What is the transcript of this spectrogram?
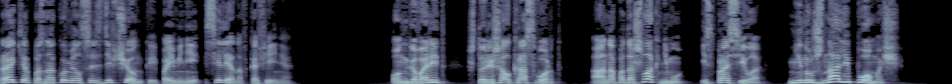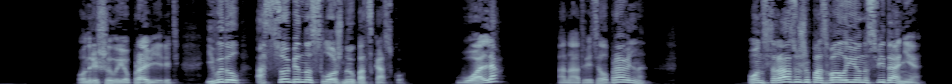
Райкер познакомился с девчонкой по имени Селена в кофейне. Он говорит, что решал кроссворд, а она подошла к нему и спросила, не нужна ли помощь. Он решил ее проверить и выдал особенно сложную подсказку. «Вуаля!» Она ответила правильно. Он сразу же позвал ее на свидание,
